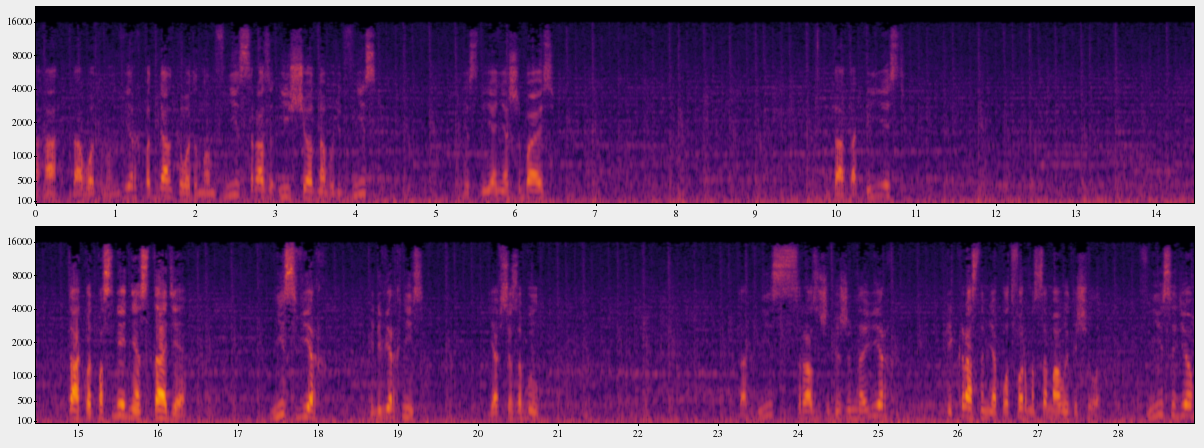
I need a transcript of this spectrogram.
Ага, да, вот он, он вверх, подлянка, вот он, он вниз сразу. И еще одна будет вниз, если я не ошибаюсь. Да, так и есть. Так, вот последняя стадия. Низ вверх. Или вверх-низ. Я все забыл. Так, вниз. Сразу же бежим наверх. Прекрасно меня платформа сама вытащила. Вниз идем.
